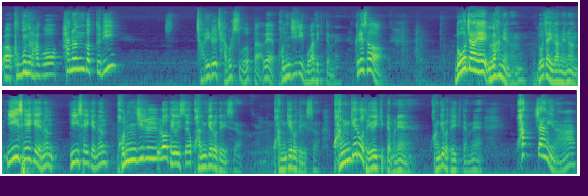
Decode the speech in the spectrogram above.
어, 구분을 하고 하는 것들이 자리를 잡을 수가 없다. 왜? 본질이 무화되기 때문에. 그래서 노자에 의하면은 노자에 의하면은 이 세계는 이 세계는 본질로 되어 있어요. 관계로 되어 있어요. 관계로 되어 있어. 관계로 되어 있기 때문에 관계로 되어 있기 때문에 확장이나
